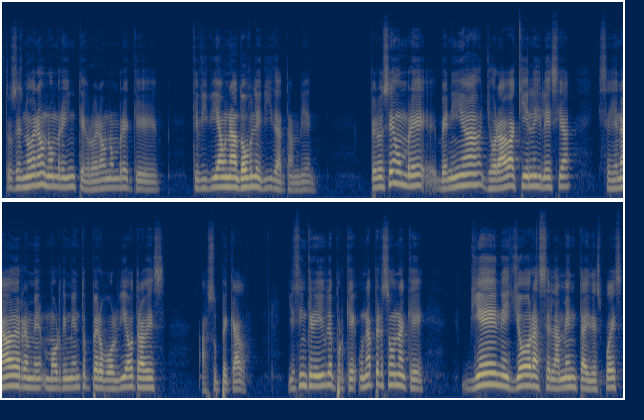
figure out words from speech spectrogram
Entonces no era un hombre íntegro, era un hombre que, que vivía una doble vida también. Pero ese hombre venía, lloraba aquí en la iglesia, se llenaba de remordimiento, pero volvía otra vez a su pecado. Y es increíble porque una persona que viene, llora, se lamenta y después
